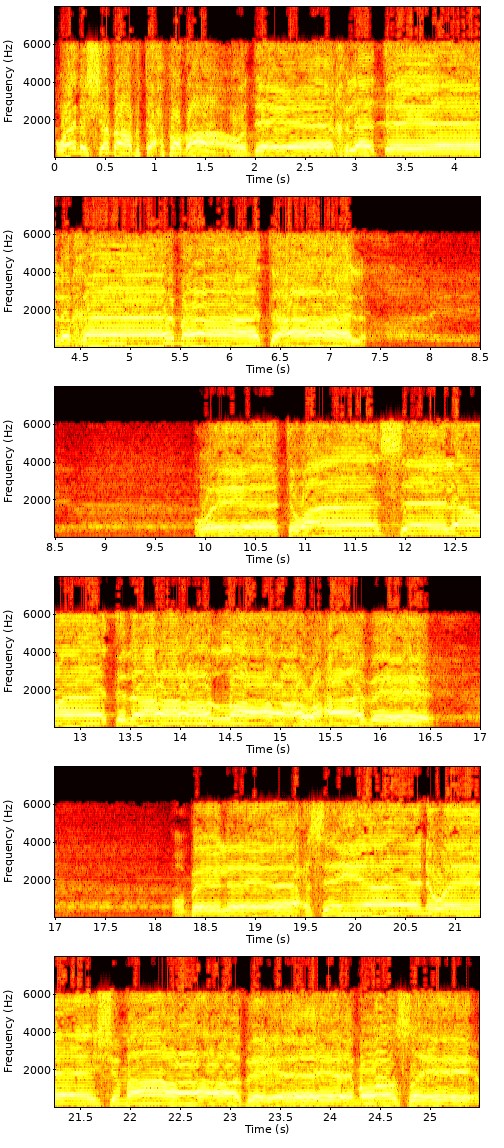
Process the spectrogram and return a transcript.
وين الشباب تحفظها؟ ودخلت الخيمة تعال ويتوسل وتلا الله وحبيب. وبالحسين ويش ما بمصيب.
